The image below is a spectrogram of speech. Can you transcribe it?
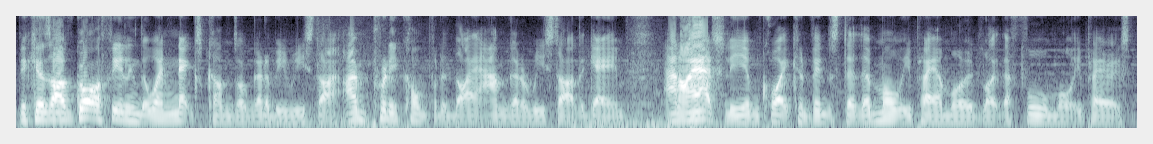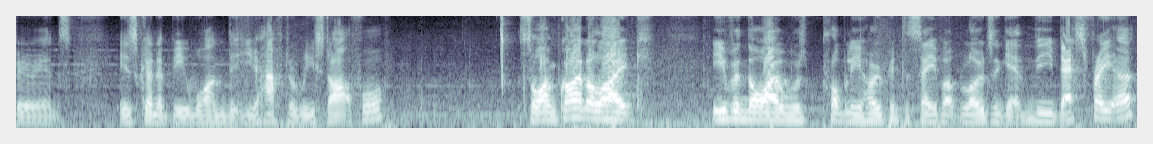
Because I've got a feeling that when next comes, I'm going to be restarting. I'm pretty confident that I am going to restart the game. And I actually am quite convinced that the multiplayer mode, like the full multiplayer experience, is going to be one that you have to restart for. So I'm kind of like even though I was probably hoping to save up loads and get the best freighter,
